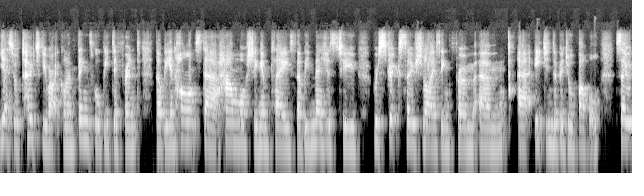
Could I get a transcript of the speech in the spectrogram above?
yes, you're totally right, Colin. Things will be different. There'll be enhanced uh, hand washing in place. There'll be measures to restrict socialising from um, uh, each individual bubble. So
